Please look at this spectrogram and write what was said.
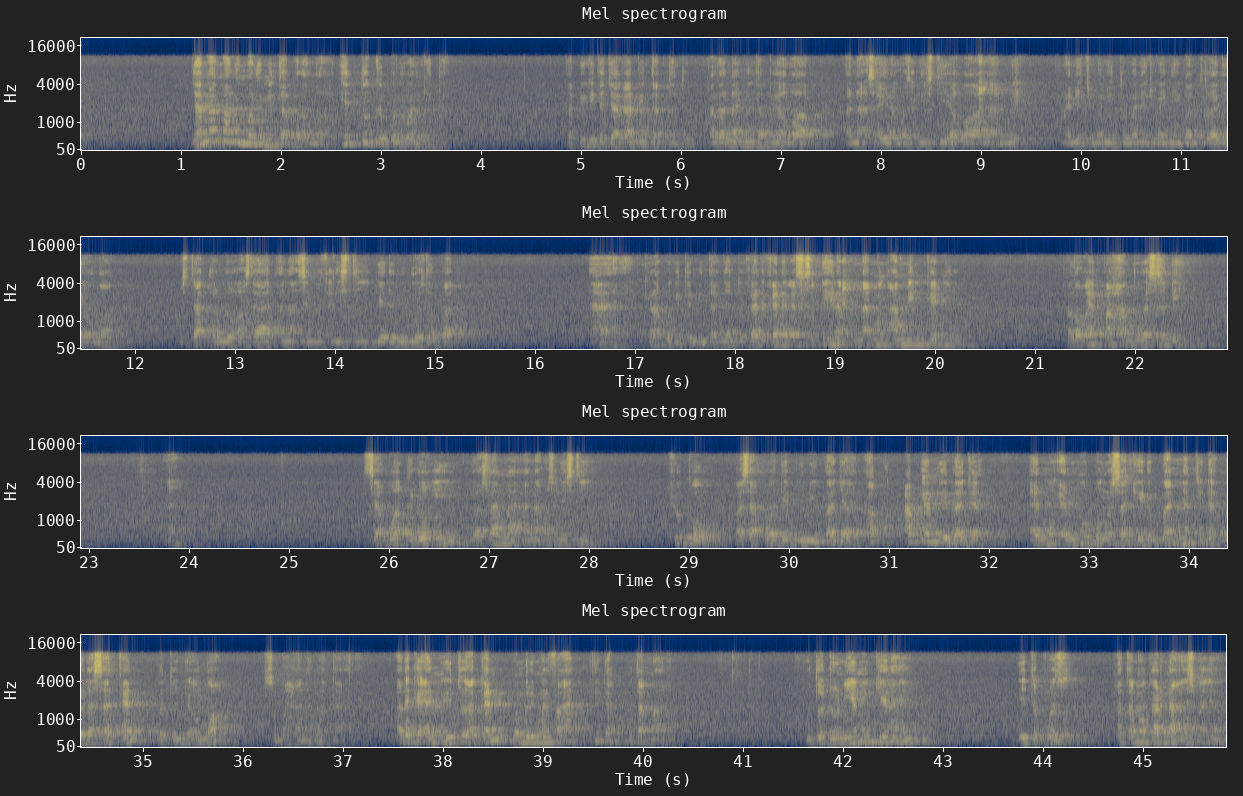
jangan malu-malu minta kepada Allah itu keperluan kita tapi kita jangan minta tentu kalau nak minta kepada Allah anak saya nak masuk universiti ya Allah nak ambil manajemen itu, manajemen ini, bantulah dia Allah. Ustaz, tolong Ustaz, anak saya masuk universiti, biar dia lulus dapat. Hai, kenapa kita minta macam tu? Kadang-kadang rasa sedih nak, nak mengaminkan itu. Kalau orang faham tu rasa sedih. Ha? Siap buat kenduri, buat selamat anak masuk universiti. Syukur. Pasal apa dia begini belajar. Apa, apa yang dia belajar? Ilmu-ilmu pengurusan kehidupan yang tidak berdasarkan petunjuk Allah Subhanahu Wa Taala. Adakah ilmu itu akan memberi manfaat? Tidak, minta maaf. Untuk dunia mungkin ya. Itu pun karena ya sebenarnya.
